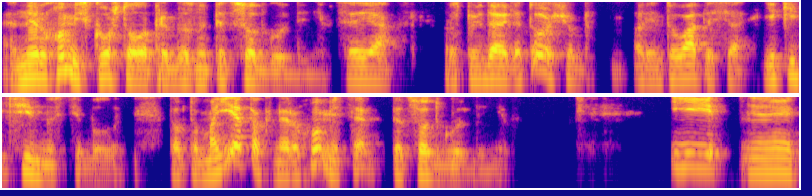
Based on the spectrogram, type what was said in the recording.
Нерухомість коштувала приблизно 500 гульденів. Це я розповідаю для того, щоб орієнтуватися, які цінності були. Тобто маєток, нерухомість це 500 гульденів. І е,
